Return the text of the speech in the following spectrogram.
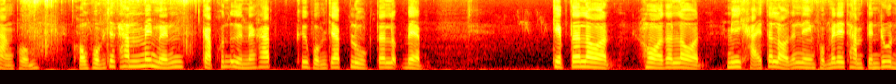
รั่งผม ของผมจะทำไม่เหมือนกับคนอื่นนะครับ คือผมจะปลูกตลอดแบบ เก็บตลอดห่อตลอด มีขายตลอดนั่นเอง ผมไม่ได้ทำเป็นรุ่น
